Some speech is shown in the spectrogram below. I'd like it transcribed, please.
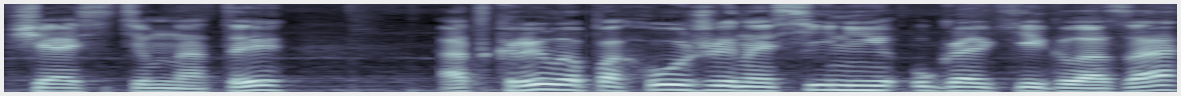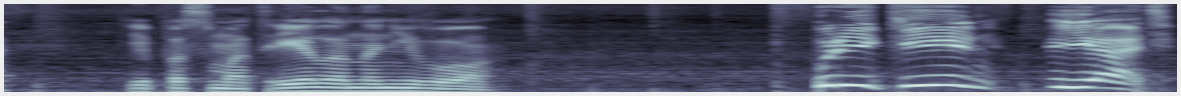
Часть темноты открыла похожие на синие угольки глаза и посмотрела на него. «Прикинь, ять!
